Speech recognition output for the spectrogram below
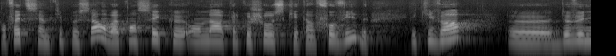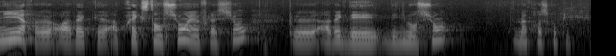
En fait, c'est un petit peu ça. On va penser qu'on a quelque chose qui est un faux vide et qui va devenir, avec, après extension et inflation, avec des dimensions macroscopiques.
